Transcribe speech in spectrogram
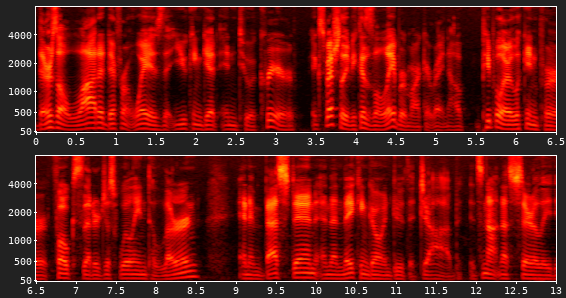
there's a lot of different ways that you can get into a career, especially because of the labor market right now. People are looking for folks that are just willing to learn and invest in, and then they can go and do the job. It's not necessarily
